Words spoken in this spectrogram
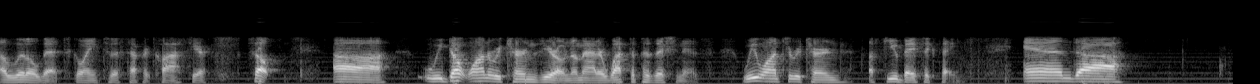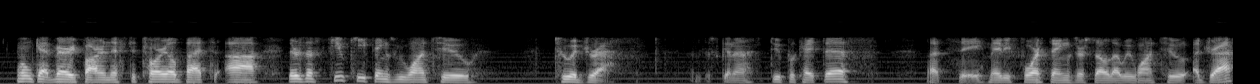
a little bit going to a separate class here. So uh, we don't want to return zero no matter what the position is. We want to return a few basic things. And uh, won't get very far in this tutorial, but there's a few key things we want to to address. I'm just going to duplicate this. Let's see, maybe four things or so that we want to address.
